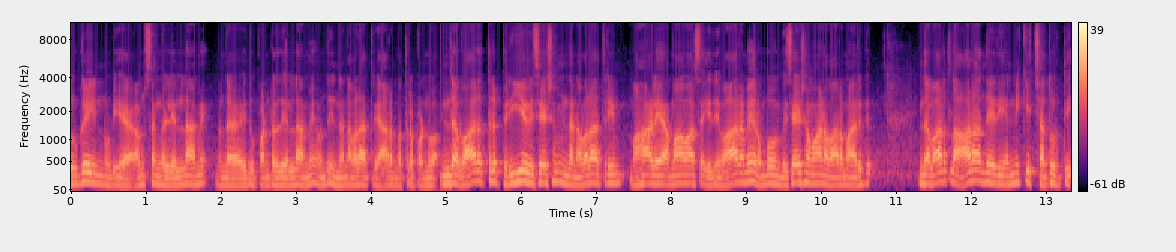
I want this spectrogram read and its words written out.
துர்கையினுடைய அம்சங்கள் எல்லாமே இந்த இது பண்ணுறது எல்லாமே வந்து இந்த நவராத்திரி ஆரம்பத்தில் பண்ணுவாள் இந்த வாரத்தில் பெரிய விசேஷம் இந்த நவராத்திரியும் மகாலய அமாவாசை. இது வாரமே ரொம்பவும் விசேஷமான வாரமாக இருக்குது இந்த வாரத்தில் ஆறாம் தேதி அன்னைக்கு சதுர்த்தி.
